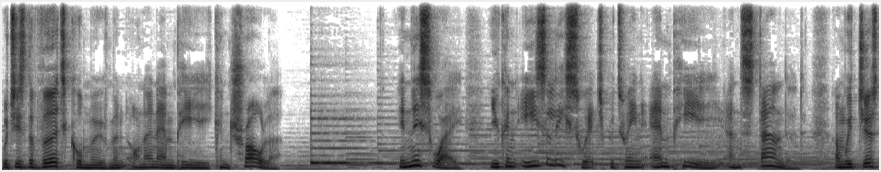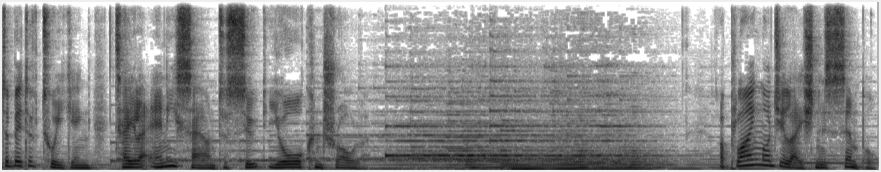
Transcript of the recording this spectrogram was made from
which is the vertical movement on an MPE controller. In this way, you can easily switch between MPE and standard, and with just a bit of tweaking, tailor any sound to suit your controller. Applying modulation is simple.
